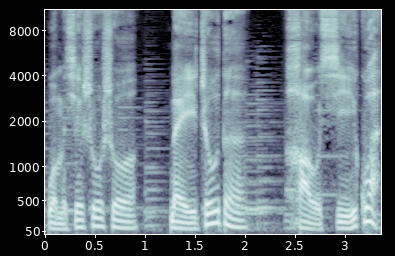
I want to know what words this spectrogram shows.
我们先说说每周的好习惯。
